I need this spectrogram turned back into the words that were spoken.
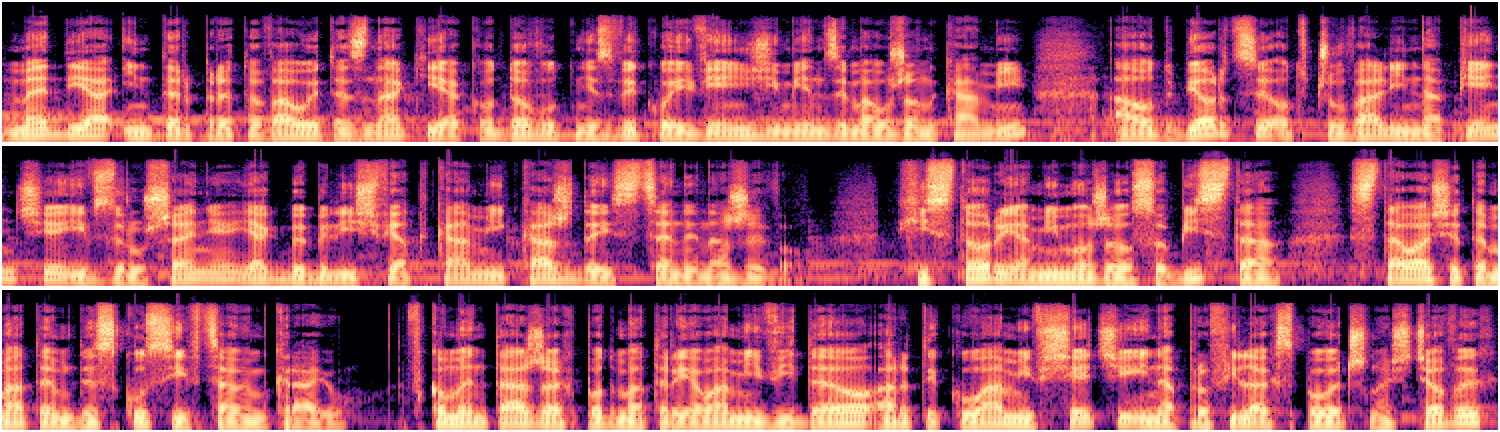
Media interpretowały te znaki jako dowód niezwykłej więzi między małżonkami, a odbiorcy odczuwali napięcie i wzruszenie, jakby byli świadkami każdej sceny na żywo. Historia, mimo że osobista, stała się tematem dyskusji w całym kraju. W komentarzach pod materiałami wideo, artykułami w sieci i na profilach społecznościowych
